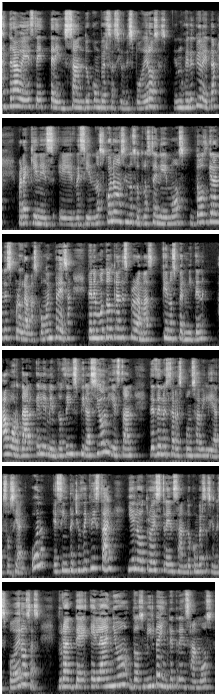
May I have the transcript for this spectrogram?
a través de Trenzando Conversaciones Poderosas. En Mujeres Violeta para quienes eh, recién nos conocen, nosotros tenemos dos grandes programas como empresa. Tenemos dos grandes programas que nos permiten abordar elementos de inspiración y están desde nuestra responsabilidad social. Uno es Sin Techos de Cristal y el otro es Trenzando Conversaciones Poderosas. Durante el año 2020 trenzamos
